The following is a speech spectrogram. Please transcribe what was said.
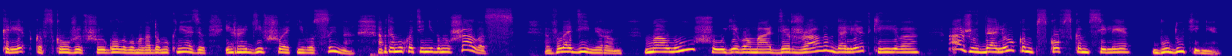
крепко вскружившую голову молодому князю и родившую от него сына, а потому хоть и не гнушалась Владимиром, Малушу его мать держала вдали от Киева, аж в далеком псковском селе Будутине.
